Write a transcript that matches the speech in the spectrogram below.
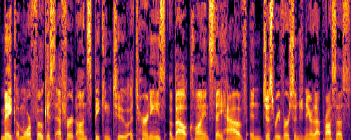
make a more focused effort on speaking to attorneys about clients they have and just reverse engineer that process?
